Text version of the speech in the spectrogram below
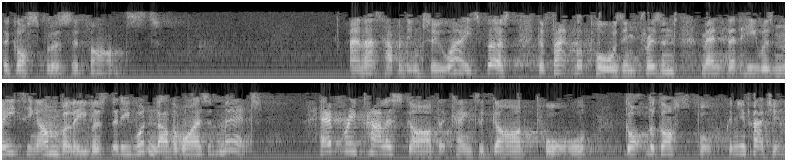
the gospel has advanced. And that's happened in two ways. First, the fact that Paul was imprisoned meant that he was meeting unbelievers that he wouldn't otherwise have met. Every palace guard that came to guard Paul got the gospel. Can you imagine?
